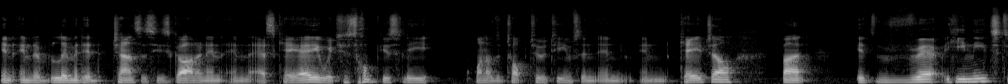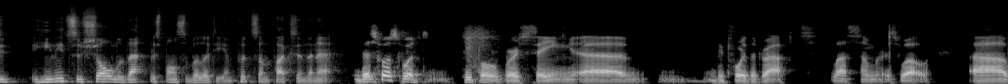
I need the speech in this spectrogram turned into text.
in in the limited chances he's gotten in in SKA, which is obviously one of the top two teams in in in KHL. But it's very he needs to he needs to shoulder that responsibility and put some pucks in the net. This was what people were saying uh, before the draft last summer as well. Uh,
